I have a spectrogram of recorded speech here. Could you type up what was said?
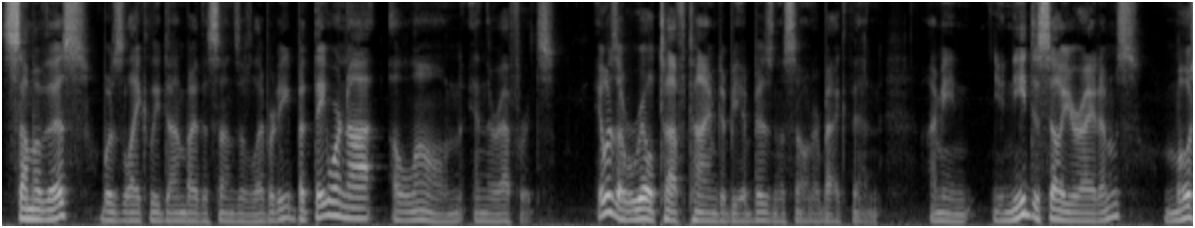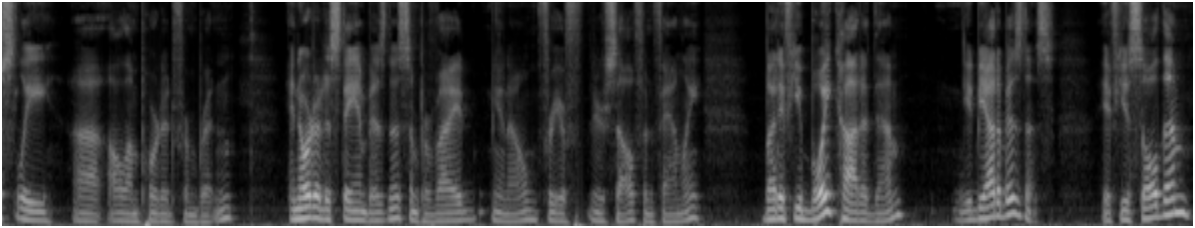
Some of this was likely done by the Sons of Liberty, but they were not alone in their efforts. It was a real tough time to be a business owner back then. I mean, you need to sell your items, mostly uh, all imported from Britain, in order to stay in business and provide, you know, for your yourself and family. But if you boycotted them, you'd be out of business. If you sold them,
